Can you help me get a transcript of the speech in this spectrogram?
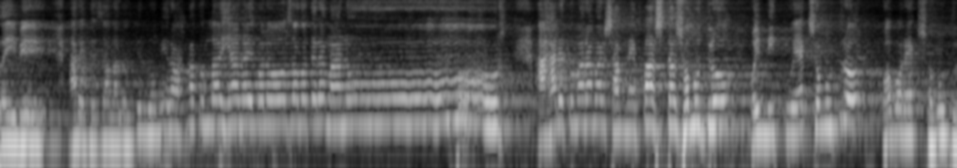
যাইবে। আরে জালালউদ্দিন রুমি রহমাতুল্লাহ বলো জগতের মানুষ, আহারে তোমার আমার সামনে পাঁচটা সমুদ্র, ওই মৃত্যু এক সমুদ্র, কবর এক সমুদ্র,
